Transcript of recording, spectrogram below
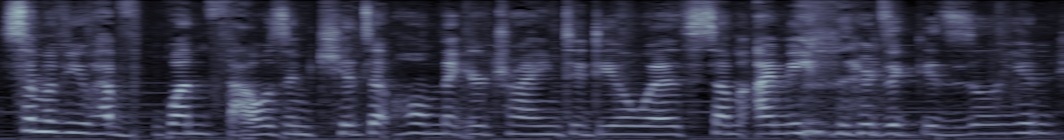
some of you have 1000 kids at home that you're trying to deal with. Some I mean there's a gazillion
